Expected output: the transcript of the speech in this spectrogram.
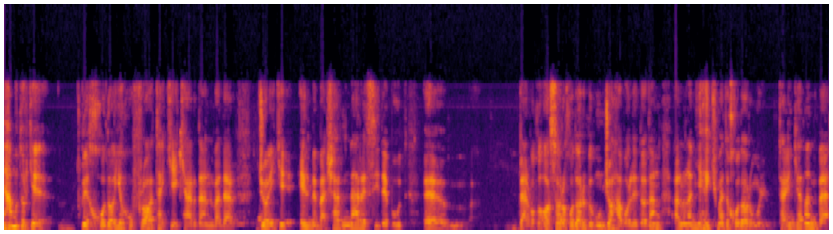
همونطور که به خدای حفرا تکیه کردن و در جایی که علم بشر نرسیده بود در واقع آثار خدا رو به اونجا حواله دادن الان هم یه حکمت خدا رو تعیین کردن و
